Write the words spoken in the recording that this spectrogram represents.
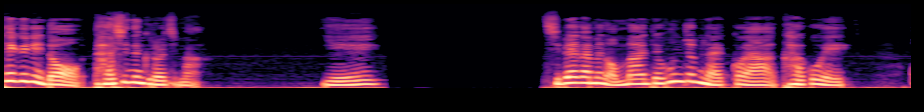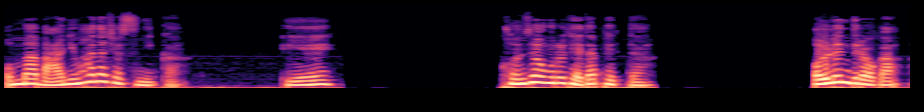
태균이 너 다시는 그러지 마. 예. 집에 가면 엄마한테 혼 좀 날 거야. 각오해. 엄마 많이 화나셨으니까. 예. 건성으로 대답했다. 얼른 들어가.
